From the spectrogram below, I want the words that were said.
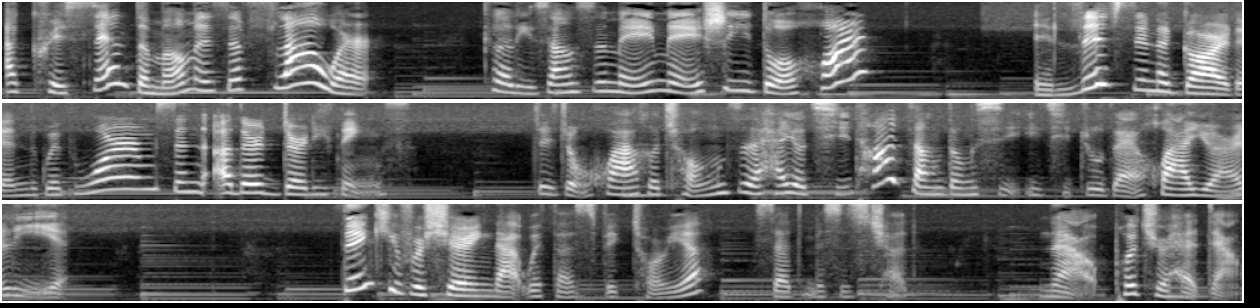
A chrysanthemum is a flower。克里桑斯美美是一朵花。It lives in a garden with worms and other dirty things。 这种花和虫子还有其他脏东西一起住在花园里。” Thank you for sharing that with us, Victoria, said Mrs. Chud. Now put your head down.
